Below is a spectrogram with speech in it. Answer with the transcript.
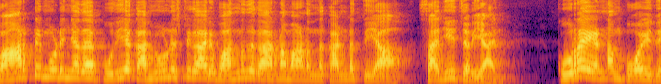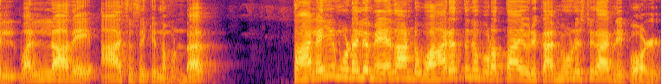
പാർട്ടി മുടിഞ്ഞത് പുതിയ കമ്മ്യൂണിസ്റ്റുകാർ വന്നത് കാരണമാണെന്ന് കണ്ടെത്തിയ സജി ചെറിയാൻ കുറേ എണ്ണം പോയതിൽ വല്ലാതെ ആശ്വസിക്കുന്നുമുണ്ട്. തലയും ഉടലും ഏതാണ്ട് വാരത്തിന് പുറത്തായ ഒരു കമ്മ്യൂണിസ്റ്റുകാരനിപ്പോൾ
